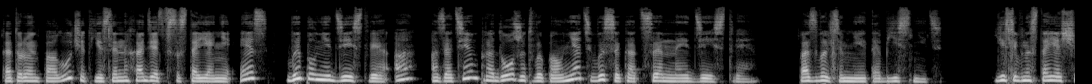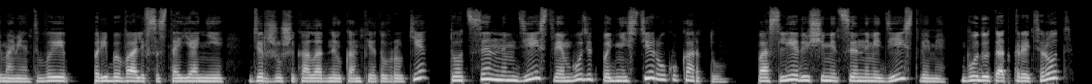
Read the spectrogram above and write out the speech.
которое он получит, если, находясь в состоянии С, выполнит действие А, а затем продолжит выполнять высокоценные действия. Позвольте мне это объяснить. Если в настоящий момент вы пребывали в состоянии «держу шоколадную конфету в руке», то ценным действием будет поднести руку к рту. Последующими ценными действиями будут открыть рот,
